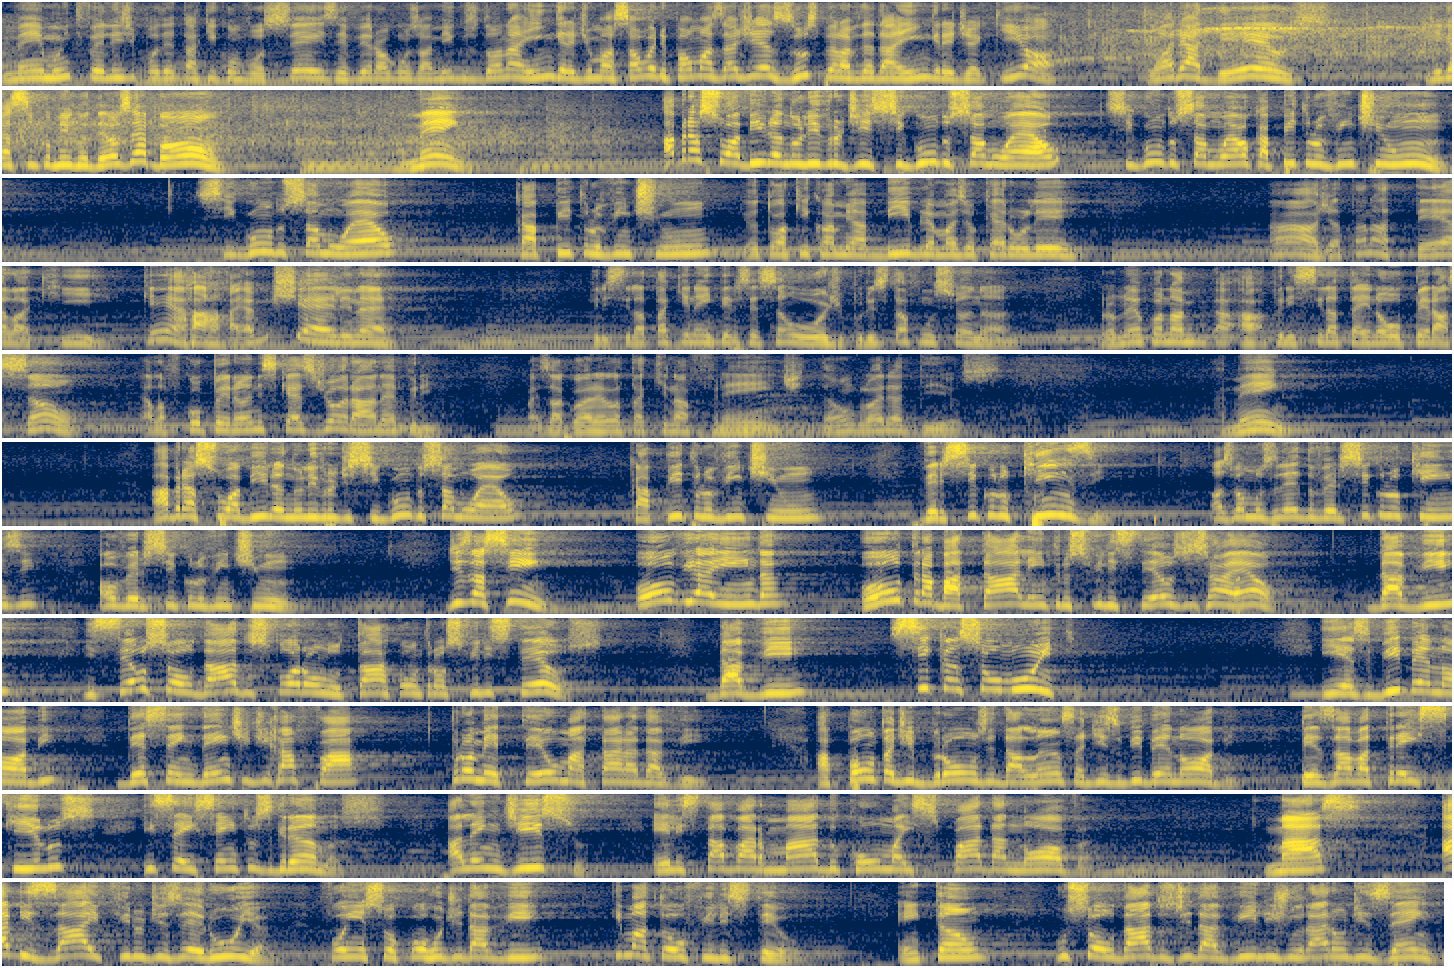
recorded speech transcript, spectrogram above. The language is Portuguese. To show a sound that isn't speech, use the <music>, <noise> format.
Amém. Muito feliz de poder estar aqui com vocês, rever alguns amigos. Dona Ingrid, uma salva de palmas a Jesus pela vida da Ingrid aqui, ó. Glória a Deus. Diga assim comigo: Deus é bom. Amém. Abra sua Bíblia no livro de 2 Samuel, 2 Samuel capítulo 21. 2 Samuel capítulo 21. Eu estou aqui com a minha Bíblia, mas eu quero ler. Ah, já está na tela aqui. Quem é? Ah, <laughs> é a Michele, né? Priscila está aqui na intercessão hoje, por isso está funcionando. O problema é quando a, a Priscila está aí na operação, ela ficou operando e esquece de orar, né, Pri? Mas agora ela está aqui na frente. Então, glória a Deus. Amém? Abra a sua Bíblia no livro de 2 Samuel, capítulo 21, versículo 15. Nós vamos ler do versículo 15 ao versículo 21. Diz assim: Houve ainda outra batalha entre os filisteus de Israel. Davi e seus soldados foram lutar contra os filisteus. Davi se cansou muito. E Esbibenob, descendente de Rafá, prometeu matar a Davi. A ponta de bronze da lança de Esbibenob pesava 3 quilos e 600 gramas. Além disso, ele estava armado com uma espada nova mas Abisai, filho de Zeruia, foi em socorro de Davi e matou o filisteu. Então os soldados de Davi lhe juraram, dizendo:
